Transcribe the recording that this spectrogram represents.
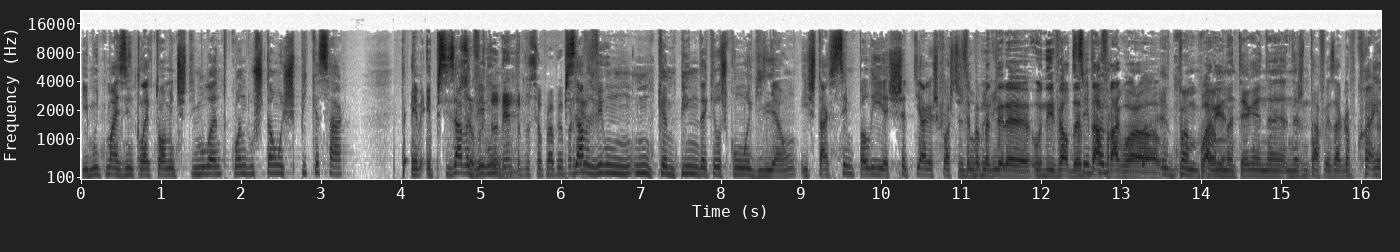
e muito mais intelectualmente estimulante quando o estão a espicaçar. É, é precisava de vir um, dentro do seu próprio precisava de partido. vir um, um campinho daqueles com um aguilhão e estar sempre ali a chatear as costas Sempre do manter Rio. a- o nível da Sempre metáfora a- para, para agropecuária. manter na- nas metáforas agropecuárias,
